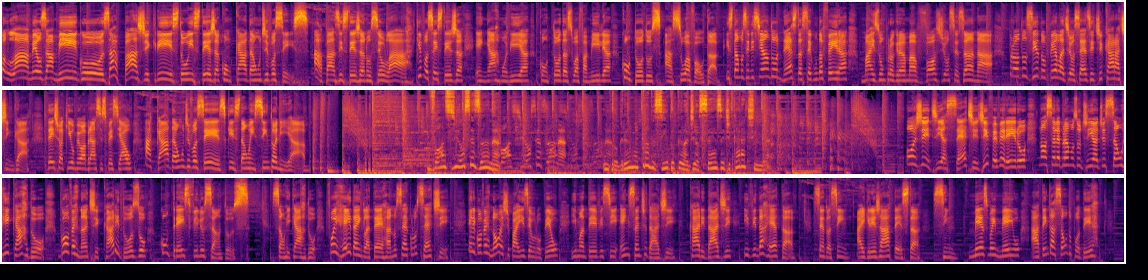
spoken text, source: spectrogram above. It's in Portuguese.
Olá, meus amigos! A paz de Cristo esteja com cada um de vocês. A paz esteja no seu lar, que você esteja em harmonia com toda a sua família, com todos à sua volta. Estamos iniciando nesta segunda-feira mais um programa Voz Diocesana produzido pela Diocese de Caratinga. Deixo aqui o meu abraço especial a cada um de vocês que estão em sintonia. Voz Diocesana. Voz Diocesana. Um programa produzido pela Diocese de Caratinga. Hoje, dia 7 de fevereiro, nós celebramos o dia de São Ricardo, governante caridoso com três filhos santos. São Ricardo foi rei da Inglaterra no século VII. Ele governou este país europeu e manteve-se em santidade, caridade e vida reta. Sendo assim, a Igreja atesta: sim, mesmo em meio à tentação do poder,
